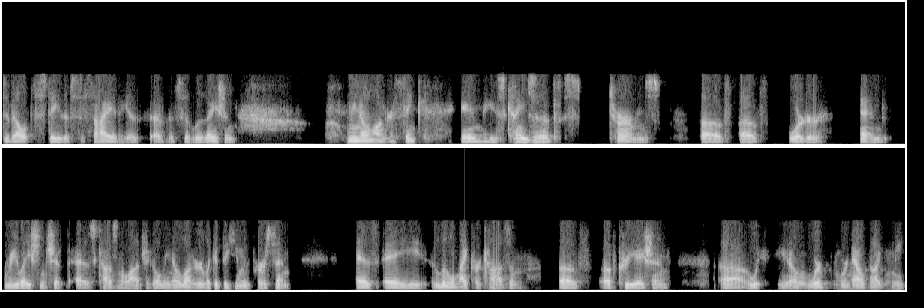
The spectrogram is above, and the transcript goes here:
developed state of society, of, of civilization, we no longer think in these kinds of terms of of order and relationship as cosmological. We no longer look at the human person as a little microcosm of of creation uh, we, you know, we're we're now like meat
